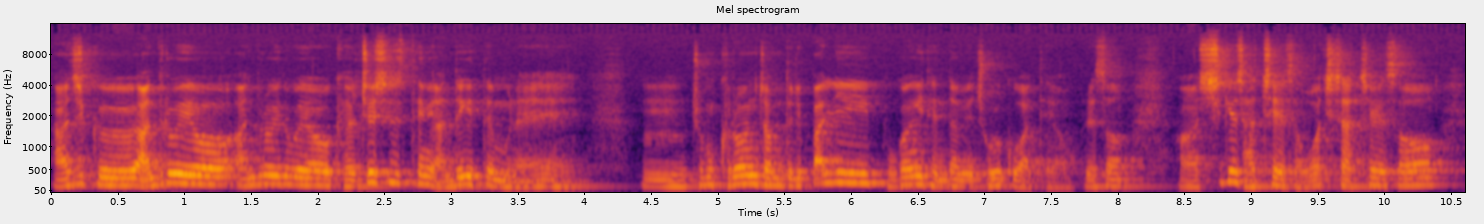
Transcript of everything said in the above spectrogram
아직 그 안드로이드 안드로이드 웨어 결제 시스템이 안 되기 때문에 음, 좀 그런 점들이 빨리 보강이 된다면 좋을 것 같아요. 그래서 어, 시계 자체에서 워치 자체에서 어,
